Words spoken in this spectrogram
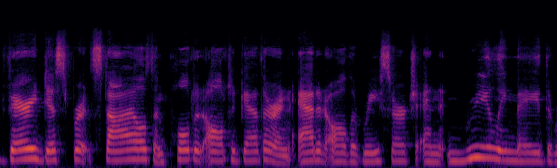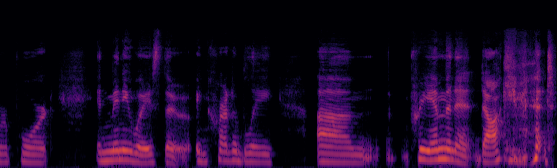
very disparate styles, and pulled it all together and added all the research and really made the report, in many ways, the incredibly um, preeminent document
